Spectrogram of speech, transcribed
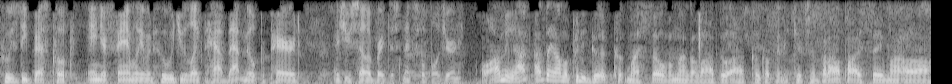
Who's the best cook in your family, and who would you like to have that meal prepared as you celebrate this next football journey? Well, I mean, I, I think I'm a pretty good cook myself. I'm not gonna lie, I'll cook up in the kitchen, but I'll probably say my uh,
